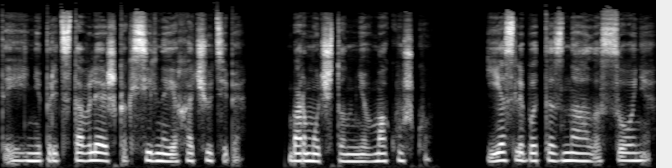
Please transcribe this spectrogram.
«Ты не представляешь, как сильно я хочу тебя», — бормочет он мне в макушку. «Если бы ты знала, Соня».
